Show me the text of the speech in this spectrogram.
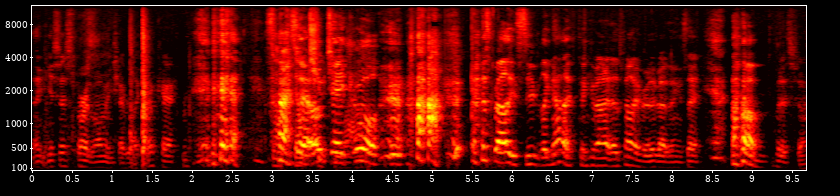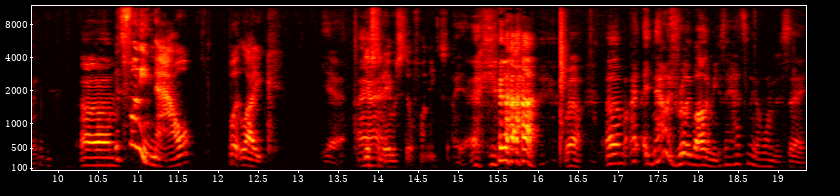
Like it's just for the moment you should be like, okay. so I said, okay, cool. that's probably super. Like now that I think about it, that's probably a really bad thing to say. Um, but it's funny. Um, It's funny now, but like yeah. I- yesterday was still funny. So Yeah. well, um, I, I, now it's really bothering me because I had something I wanted to say,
